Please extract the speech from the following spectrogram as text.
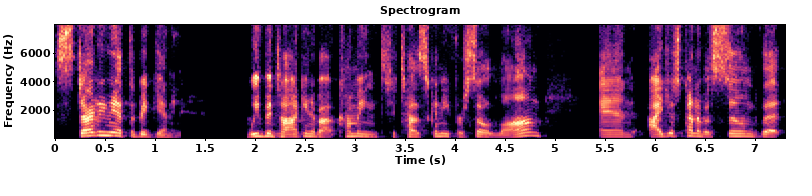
Starting at the beginning. We've been talking about coming to Tuscany for so long and I just kind of assumed that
